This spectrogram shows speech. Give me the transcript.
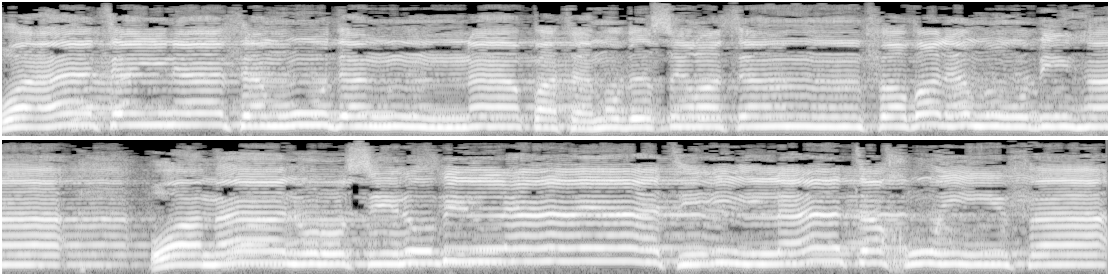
وآتينا ثمود الناقة مبصرة فظلموا بها وما نرسل بالآيات إلا تخويفا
